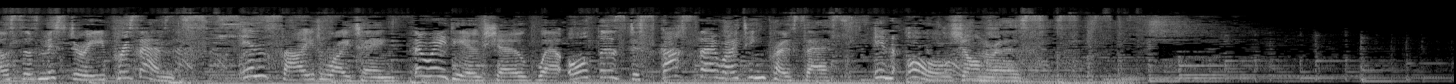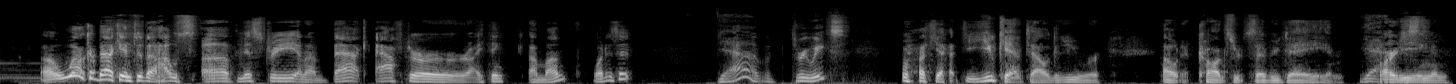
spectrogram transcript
House of Mystery presents Inside Writing, the radio show where authors discuss their writing process in all genres. Uh, welcome back into the House of Mystery, and I'm back after, I think, a month. What is it? Yeah, three weeks. Well, yeah, you can't tell because you were out at concerts every day and Yeah, partying just- and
